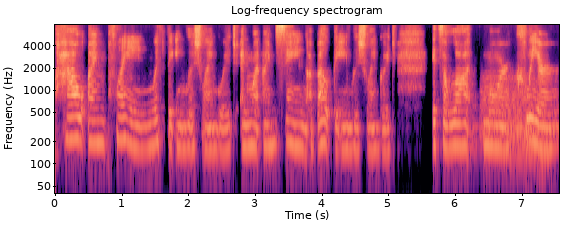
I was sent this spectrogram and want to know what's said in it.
how I'm playing with the English language and what I'm saying about the English language, it's a lot more clear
